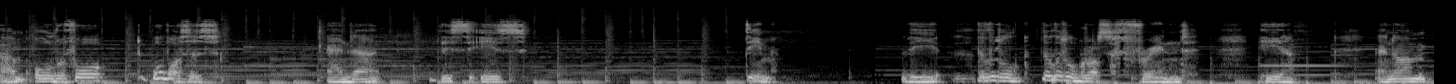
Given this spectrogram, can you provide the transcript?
um, all the four war bosses, and uh, this is Dim, the the little the little Grot's friend here, and I'm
